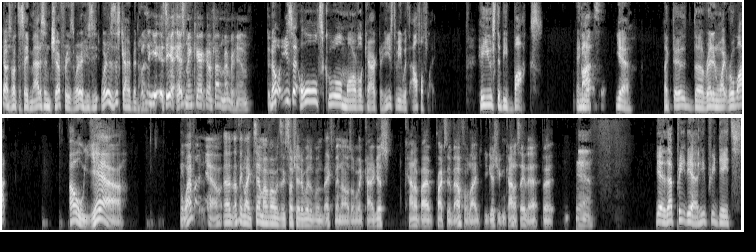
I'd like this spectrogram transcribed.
Yeah, I was about to say Madison Jeffries. Where is he? Where has this guy been? Hiding? he? Is he an X Men character? I'm trying to remember him. No, he's an old school Marvel character. He used to be with Alpha Flight. He used to be Box. And he- yeah, like the the red and white robot. Oh, yeah. Well, yeah, I I think like Tim, I've always associated with, with X Men also. But I guess kind of by proxy of Alpha Flight, you guess you can kind of say that. But Yeah. Yeah, that pre yeah he predates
